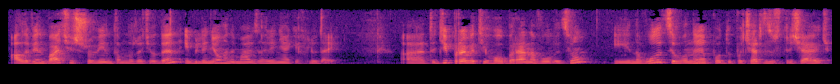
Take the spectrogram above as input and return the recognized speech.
Але він бачить, що він там лежить один, і біля нього немає взагалі ніяких людей. Е, Тоді привид його бере на вулицю, і на вулиці вони по, черзі зустрічають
